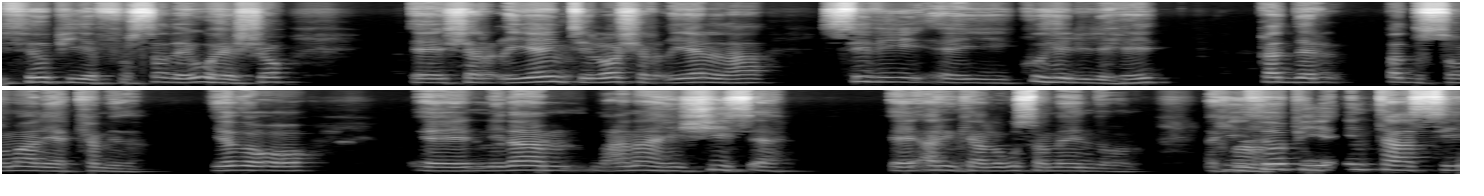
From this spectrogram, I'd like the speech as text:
ethoobiya fursad ay u hesho sharciyeyntii loo sharciyeyn lahaa sidii ay ku heli lahayd qadar badda soomaaliya ka mida iyadoo oo nidaam macnaha heshiis ah arrinkaa lagu samayn doono. Laakiin ethoobiya intaasi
